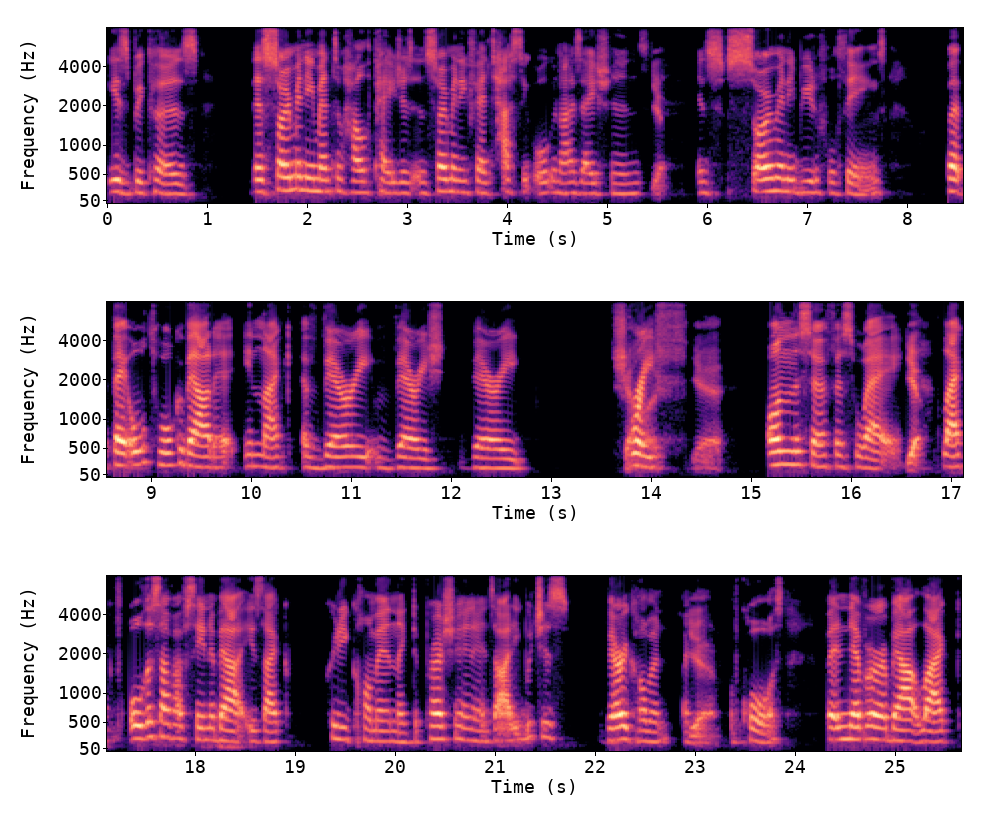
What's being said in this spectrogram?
is because there's so many mental health pages and so many fantastic organizations Yeah. and so many beautiful things but they all talk about it in like a very very very Shallow. brief Yeah. on the surface way. Yeah. Like all the stuff I've seen about is like pretty common, like depression, anxiety, which is very common, like, Yeah. of course, but never about like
